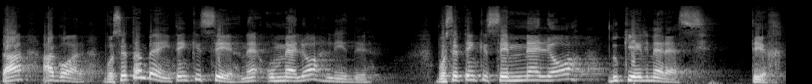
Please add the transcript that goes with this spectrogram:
tá? Agora, você também tem que ser, né, o melhor líder. Você tem que ser melhor do que ele merece ter.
